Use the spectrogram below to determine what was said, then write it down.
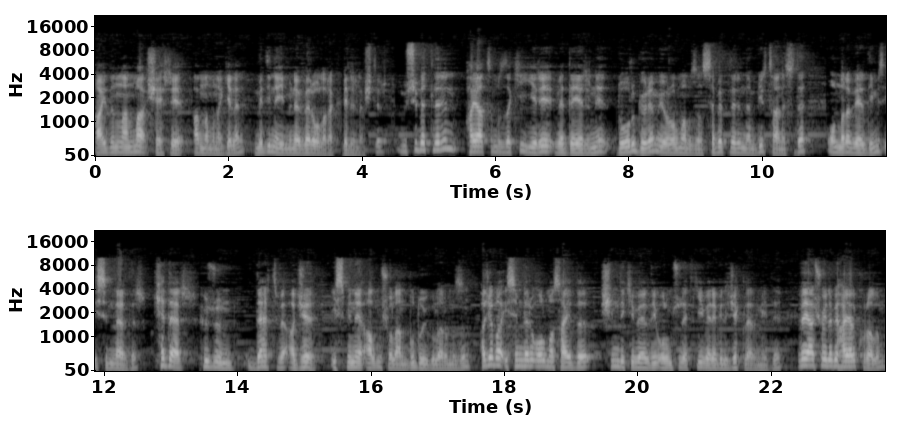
aydınlanma şehri anlamına gelen Medine-i Münevvere olarak belirlemiştir. Müsibetlerin hayatımızdaki yeri ve değerini doğru göremiyor olmamızın sebeplerinden bir tanesi de onlara verdiğimiz isimlerdir. Keder, hüzün, dert ve acı ismini almış olan bu duygularımızın acaba isimleri olmasaydı şimdiki verdiği olumsuz etkiyi verebilecekler miydi? Veya şöyle bir hayal kuralım.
